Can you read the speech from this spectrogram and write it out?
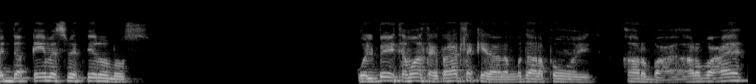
عندك قيمة اسمها اثنين ونص. والبيتا مالتك طلعت لك هنا مقدارها point أربعة أربعة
